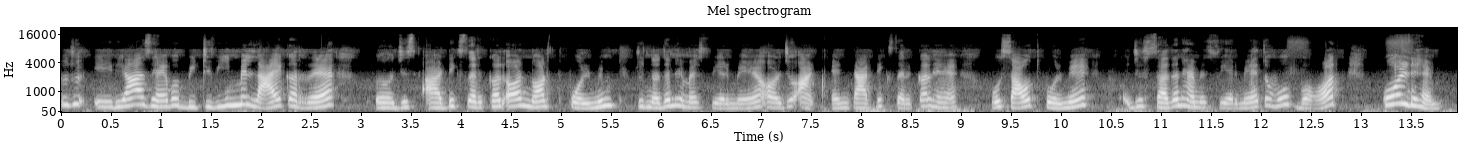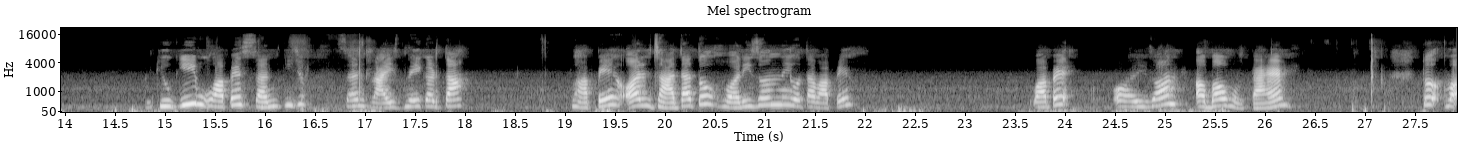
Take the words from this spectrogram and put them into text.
तो जो एरियाज़ है, वो बिटवीन में लाई कर रहे हैं जिस आर्टिक सर्कल और नॉर्थ पोल में, जो नदर्न हेमस्फीयर में है और जो एंटार्टिक सर्कल है, वो साउथ पोल में, जो सदर्न हेमस्फीयर में है तो वो बहुत कोल्ड है. क्योंकि वहाँ पे सन की जो सन राइज नहीं करता वहाँ पे और ज़्यादा तो हॉरिजॉन नहीं होता वहाँ पे. वहाँ पे हॉरिजॉन अबव होता है. तो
